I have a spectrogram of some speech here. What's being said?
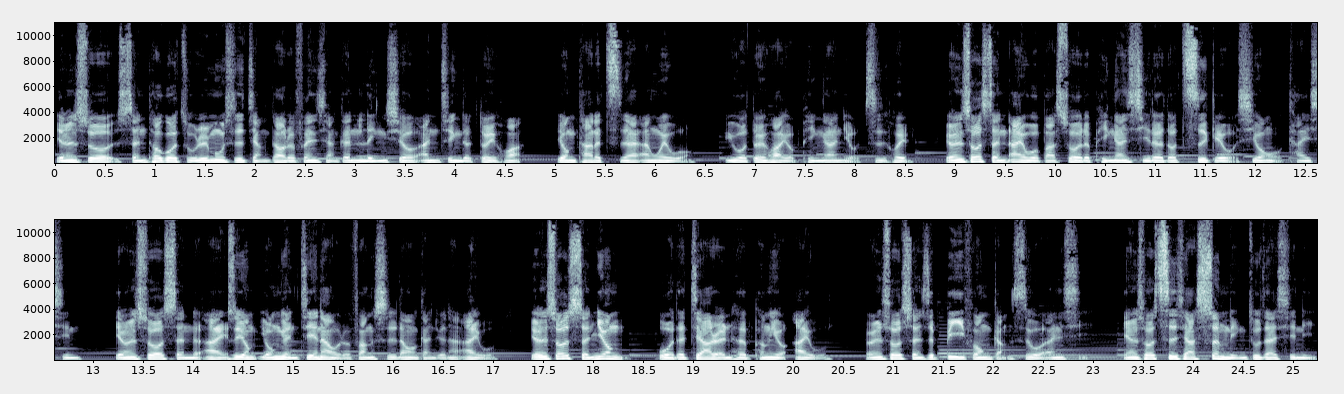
有人说，神透过主日牧师讲道的分享，跟灵修安静的对话。用他的慈爱安慰我，与我对话有平安有智慧。有人说神爱我，把所有的平安喜乐都赐给我，希望我开心。有人说神的爱是用永远接纳我的方式，让我感觉他爱我。有人说神用我的家人和朋友爱我。有人说神是避风港，使我安息。有人说赐下圣灵住在心里。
